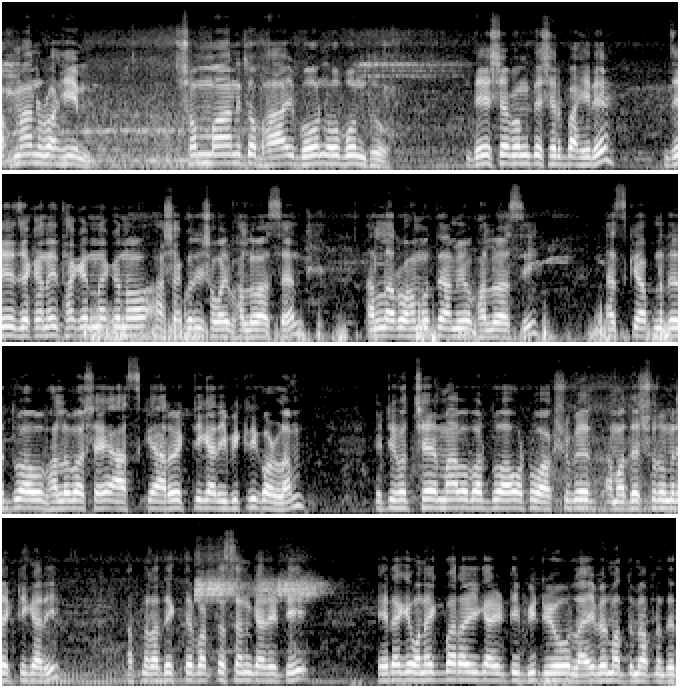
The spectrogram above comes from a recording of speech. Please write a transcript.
রহমান রহিম। সম্মানিত ভাই, বোন ও বন্ধু, দেশ এবং দেশের বাহিরে যে যেখানেই থাকেন না কেন, আশা করি সবাই ভালো আছেন। আল্লাহ রহমতে আমিও ভালো আছি। আজকে আপনাদের দোয়া ও ভালোবাসায় আজকে আরও একটি গাড়ি বিক্রি করলাম। এটি হচ্ছে মা বাবার দোয়া অটো ওয়ার্কশপের আমাদের শোরুমের একটি গাড়ি। আপনারা দেখতে পারতেছেন গাড়িটি। এর আগে অনেকবার এই গাড়িটি ভিডিও লাইভের মাধ্যমে আপনাদের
